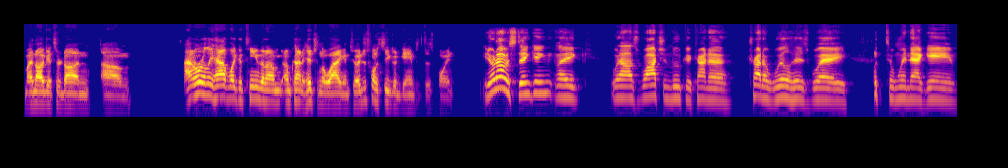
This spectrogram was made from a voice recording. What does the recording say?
My Nuggets are done. Um, I don't really have like a team that I'm I'm kind of hitching the wagon to. I just want to see good games at this point. You know what I was thinking? Like when I was watching Luka kind of try to will his way to win that game.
